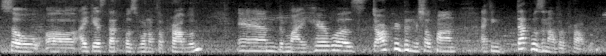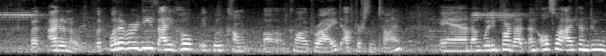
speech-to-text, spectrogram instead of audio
so uh, I guess that was one of the problem and my hair was darker than Michelle Phan. I think that was another problem. But I don't know. But whatever it is I hope it will come uh, come out right after some time. And I'm waiting for that. And also I can do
